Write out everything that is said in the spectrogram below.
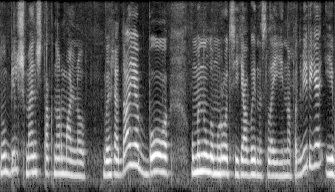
ну, більш-менш так нормально виглядає, бо у минулому році я винесла її на подвір'я і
